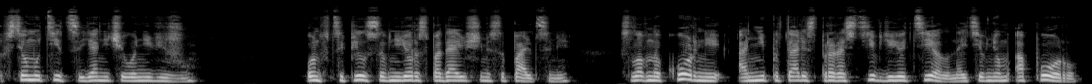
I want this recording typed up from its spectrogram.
Все мутится, я ничего не вижу. Он вцепился в нее распадающимися пальцами. Словно корни, они пытались прорасти в ее тело, найти в нем опору.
